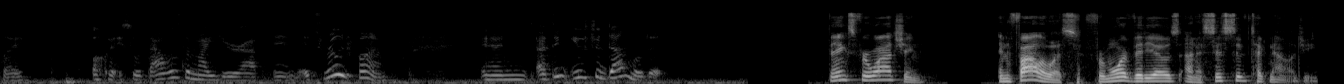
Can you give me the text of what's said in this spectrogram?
play. Okay, so that was the Mightier app, and it's really fun. And I think you should download it. Thanks for watching, and follow us for more videos on assistive technology.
